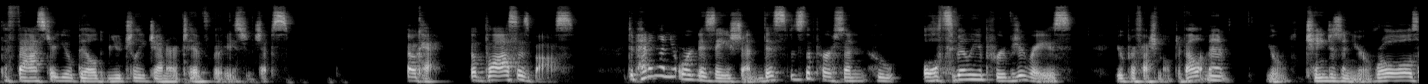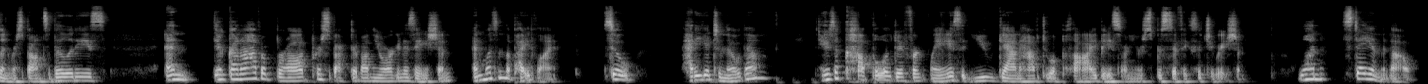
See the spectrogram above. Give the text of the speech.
the faster you'll build mutually generative relationships. Okay, the boss is boss. Depending on your organization, this is the person who ultimately approves your raise, your professional development, your changes in your roles and responsibilities. And they're going to have a broad perspective on the organization and what's in the pipeline. So, how do you get to know them? Here's a couple of different ways that you again have to apply based on your specific situation. One, stay in the know.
